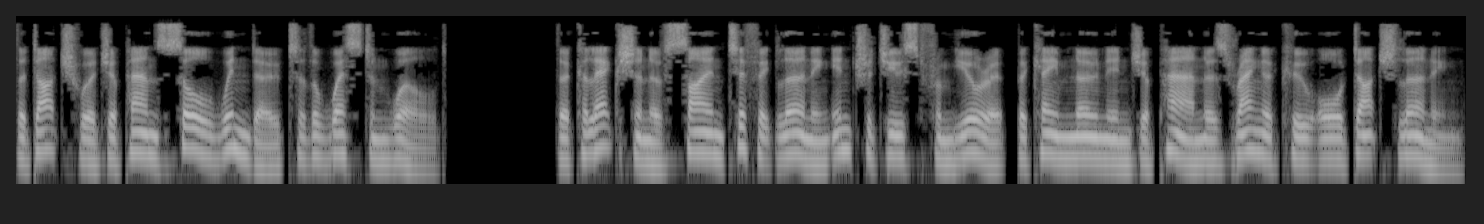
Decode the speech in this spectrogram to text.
the Dutch were Japan's sole window to the Western world. The collection of scientific learning introduced from Europe became known in Japan as Rangaku or Dutch learning.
